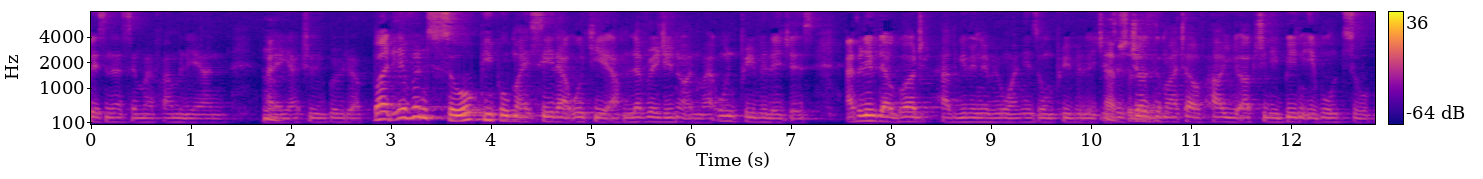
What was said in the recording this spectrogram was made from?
business in my family and I hmm. actually grew it up. But even so, people might say that okay I'm leveraging on my own privileges. I believe that God have given everyone his own privileges. It's just a matter of how you actually being able to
